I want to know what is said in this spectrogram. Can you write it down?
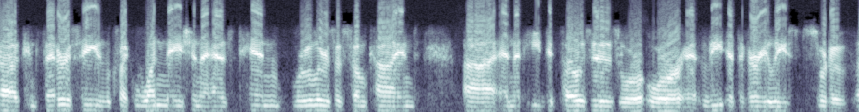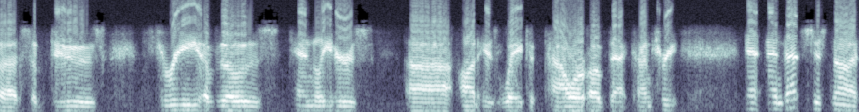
uh, confederacy. It looks like one nation that has ten rulers of some kind, uh, and that he deposes or, or at least at the very least, sort of uh, subdues three of those ten leaders uh, on his way to power of that country, and, and that's just not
